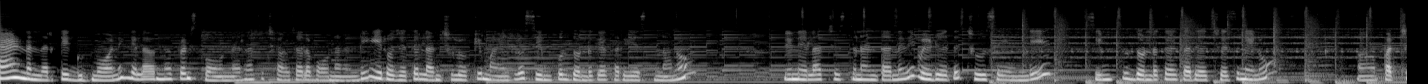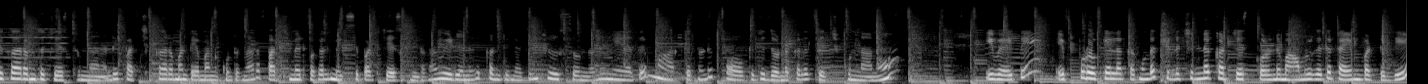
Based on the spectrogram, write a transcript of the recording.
హ్యాండ్ అందరికీ గుడ్ మార్నింగ్. ఎలా ఉన్నారు ఫ్రెండ్స్? బాగున్నారు? అయితే చాలా చాలా బాగున్నానండి. ఈరోజు అయితే లంచ్లోకి మా ఇంట్లో సింపుల్ దొండకాయ కర్రీ చేస్తున్నాను. నేను ఎలా చేస్తున్నానంట అనేది వీడియో అయితే చూసేయండి. సింపుల్ దొండకాయ కర్రీ వచ్చేసి నేను పచ్చికారంతో చేస్తున్నానండి. పచ్చికారం అంటే ఏమనుకుంటున్నారు? పచ్చిమిరపకాయలు మిక్సీ పట్టి చేసుకుంటాను వీడియో అనేది కంటిన్యూగా చూస్తున్నాను నేనైతే మార్కెట్ నుండి పావు కేజీ దొండకాయలు తెచ్చుకున్నాను. ఇవైతే ఎప్పుడు ఒకేలా కాకుండా చిన్న చిన్న కట్ చేసుకోవాలండి. మామూలుగా అయితే టైం పట్టిద్ది.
